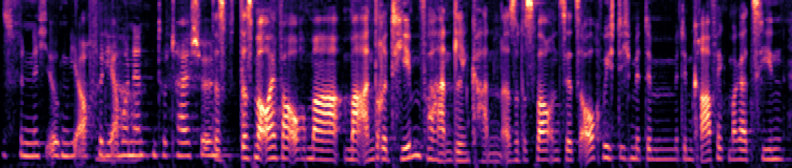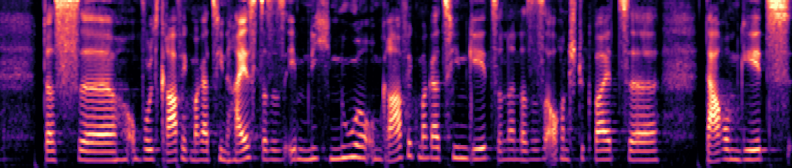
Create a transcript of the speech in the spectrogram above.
Das finde ich irgendwie auch für die ja. Abonnenten total schön. Dass, dass man einfach auch mal, mal andere Themen verhandeln kann. Also das war uns jetzt auch wichtig mit dem, mit dem Grafikmagazin, dass, äh, obwohl es Grafikmagazin heißt, dass es eben nicht nur um Grafikmagazin geht, sondern dass es auch ein Stück weit äh, darum geht,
